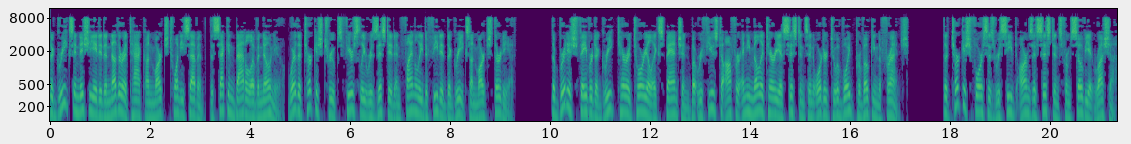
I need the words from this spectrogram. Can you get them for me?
The Greeks initiated another attack on March 27, the Second Battle of Inonu, where the Turkish troops fiercely resisted and finally defeated the Greeks on March 30. The British favoured a Greek territorial expansion but refused to offer any military assistance in order to avoid provoking the French. The Turkish forces received arms assistance from Soviet Russia.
